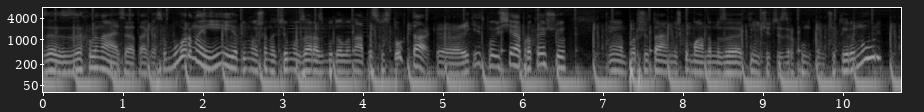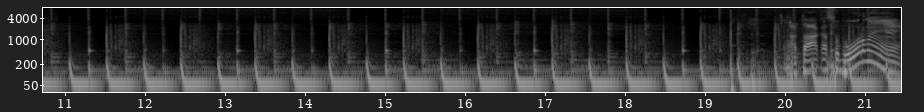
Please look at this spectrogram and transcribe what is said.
Захлинається атака Соборної, і я думаю, що на цьому зараз буде лунати свисток. Так, е, який сповіщає про те, що перший тайм між командами закінчується з рахунком 4-0. Атака Соборної.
